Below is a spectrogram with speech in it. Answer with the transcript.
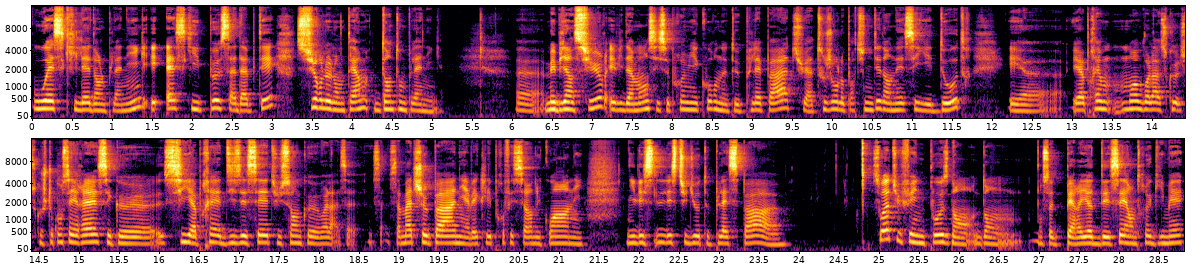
où est-ce qu'il est dans le planning et est-ce qu'il peut s'adapter sur le long terme dans ton planning. Euh, mais bien sûr, évidemment, si ce premier cours ne te plaît pas, tu as toujours l'opportunité d'en essayer d'autres. Et, euh, après, moi, voilà, ce que, je te conseillerais, c'est que si après 10 essais, tu sens que voilà, ça, ça, matche pas, ni avec les professeurs du coin, ni, ni les, studios te plaisent pas, Soit tu fais une pause dans, cette période d'essai, entre guillemets,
